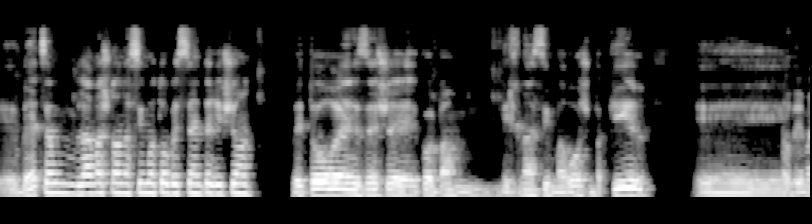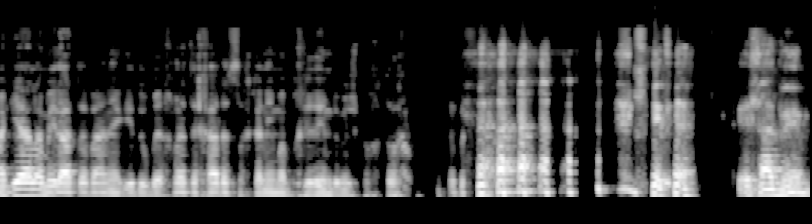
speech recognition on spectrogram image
אה, בעצם למה שלא נשים אותו בסנטר ראשון, בתור אה, זה שכל פעם נכנס עם הראש בקיר. אה, טוב, אם מגיע לה מילה טובה, אני אגיד, הוא בהחלט אחד השחקנים הבכירים במשפחתו. אחד מהם.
